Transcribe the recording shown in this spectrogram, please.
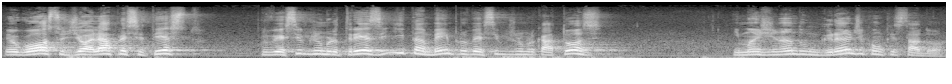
eu gosto de olhar para esse texto, para o versículo número 13 e também para o versículo número 14, imaginando um grande conquistador.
